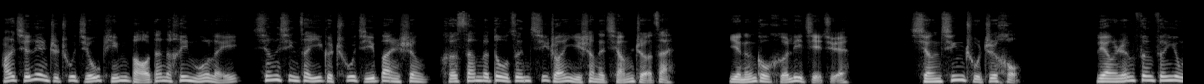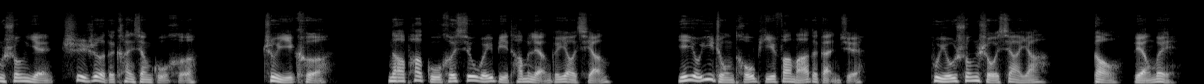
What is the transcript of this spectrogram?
而且炼制出九品宝丹的黑魔雷，相信在一个初级半圣和三个斗尊七转以上的强者在，也能够合力解决。想清楚之后，两人纷纷用双眼炽热的看向古河。这一刻，哪怕古河修为比他们两个要强，也有一种头皮发麻的感觉，不由双手下压，道：“两位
